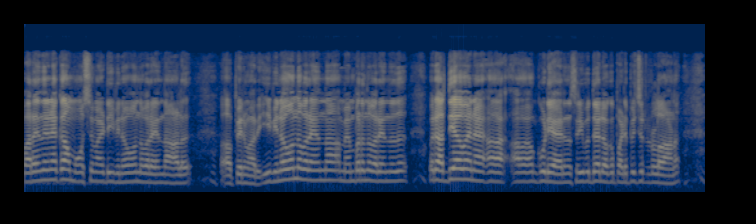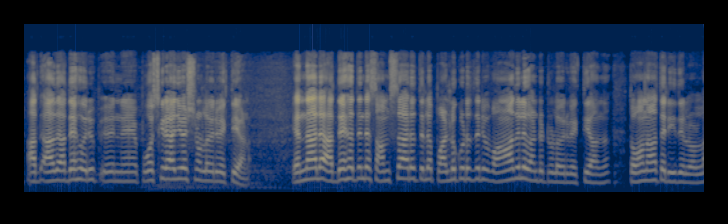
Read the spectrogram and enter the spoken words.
പറയുന്നതിനേക്കാൾ മോശമായിട്ട് ഈ വിനോദ് എന്ന് പറയുന്ന ആൾ പെരുമാറി. ഈ വിനോദ് എന്ന് പറയുന്ന മെമ്പർ എന്ന് പറയുന്നത് ഒരു അധ്യാപകൻ കൂടിയായിരുന്നു. ശ്രീബുദ്ധയിലൊക്കെ പഠിപ്പിച്ചിട്ടുള്ളതാണ്. അത് അദ്ദേഹം ഒരു പിന്നെ പോസ്റ്റ് ഗ്രാജുവേഷൻ ഉള്ള ഒരു വ്യക്തിയാണ്. എന്നാൽ അദ്ദേഹത്തിന്റെ സംസാരത്തിൽ പള്ളിക്കൂടത്തിൽ വാതിൽ കണ്ടിട്ടുള്ള ഒരു വ്യക്തിയാണെന്ന് തോന്നാത്ത രീതിയിലുള്ള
